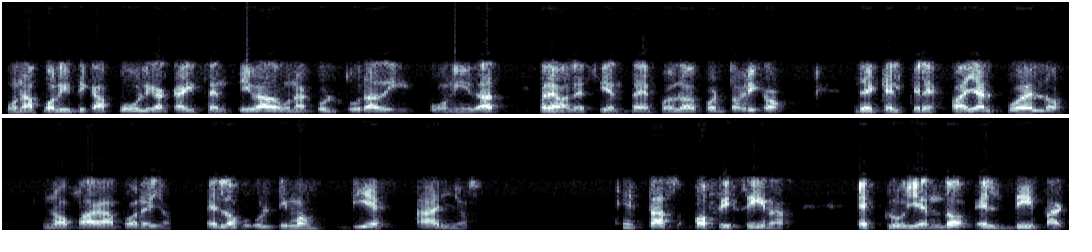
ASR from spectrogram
una política pública que ha incentivado una cultura de impunidad prevaleciente del pueblo de Puerto Rico, de que el que le falla al pueblo no paga por ello. En los últimos 10 años, estas oficinas, excluyendo el DIPAC,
